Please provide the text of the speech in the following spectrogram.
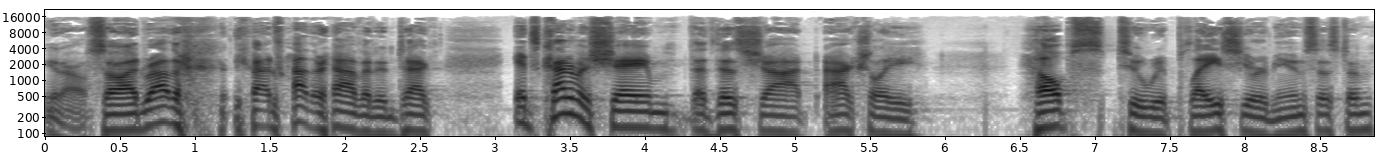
You know, so I'd rather I'd rather have it intact. It's kind of a shame that this shot actually helps to replace your immune system,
